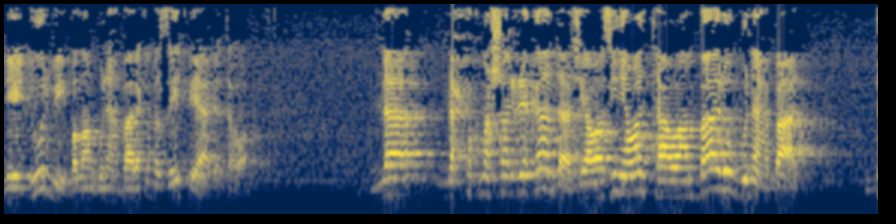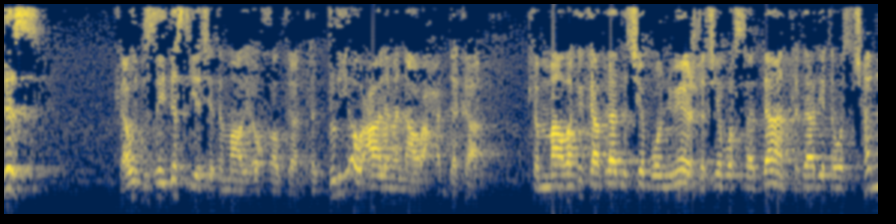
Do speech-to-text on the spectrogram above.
لێی دوور بی بەڵام گوناهبارەکە بە زەید پێیا بێتەوە لە لە حکومە شەرعیەکاندا جیاوازی نێوان تاوانبار و گوناهبار دز کە ئەو دزەی دەستی ئەچێتە ماڵی ئەو خەڵکە کە دڵی ئەو عالەمە ناڕەحەت دەکا کە ماڵەکە کابرا دەچێت بۆ نوێژ دەچێت بۆ سەردان کە دادێتەوە چەند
